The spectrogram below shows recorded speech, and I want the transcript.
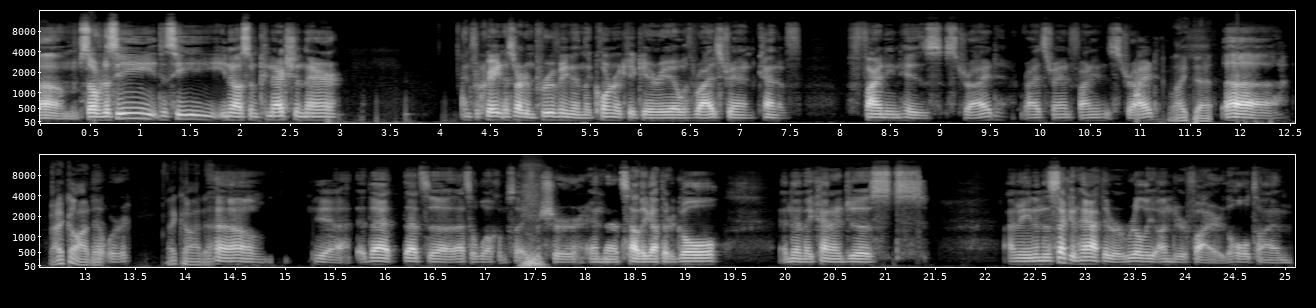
Um, so to see to see you know some connection there, and for Creighton to start improving in the corner kick area with Rydstrand kind of finding his stride, Rydstrand finding his stride. I like that. Uh, I caught that work. I caught it. Um, yeah, that that's a that's a welcome sight for sure, and that's how they got their goal. And then they kind of just, I mean, in the second half they were really under fire the whole time.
